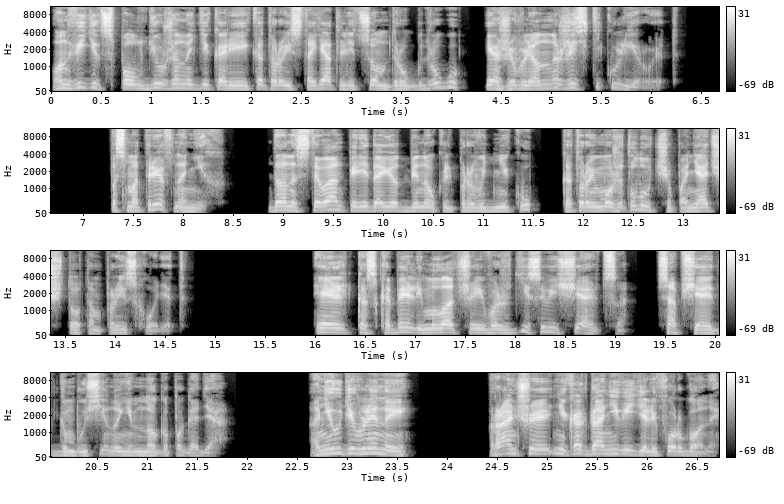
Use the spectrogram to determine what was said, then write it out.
Он видит с полдюжины дикарей, которые стоят лицом друг к другу и оживленно жестикулируют. Посмотрев на них, Дон Эстеван передает бинокль проводнику, который может лучше понять, что там происходит. Эль Каскабель и младшие вожди совещаются, сообщает Гамбусину немного погодя. Они удивлены. Раньше никогда не видели фургоны.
